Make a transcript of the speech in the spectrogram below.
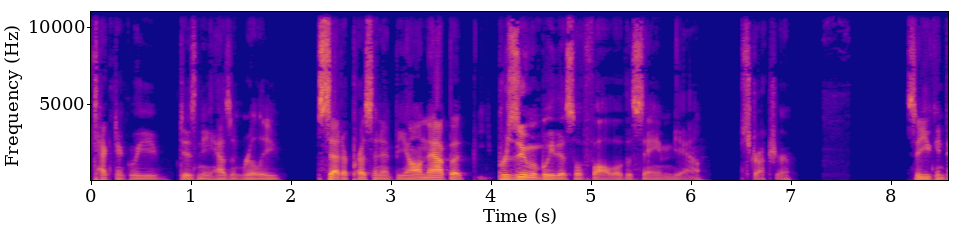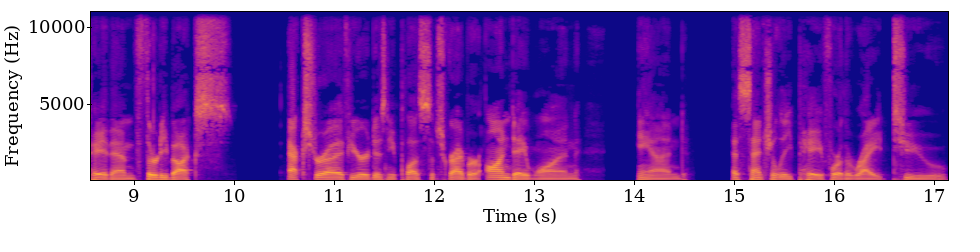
technically Disney hasn't really set a precedent beyond that, but presumably this will follow the same, yeah, structure. So you can pay them 30 bucks extra if you're a Disney Plus subscriber on day one and essentially pay for the right to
